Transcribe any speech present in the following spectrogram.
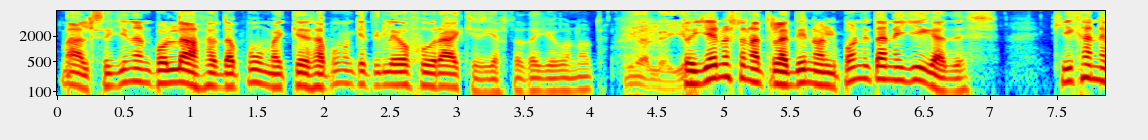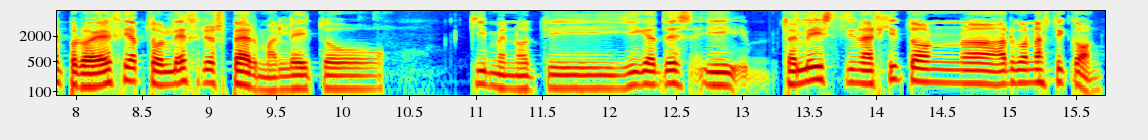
μάλιστα, γίναν πολλά, θα τα πούμε και θα πούμε και τι λέει ο Φουράκης για αυτά τα γεγονότα. Για λέγε. Το γένος των Ατλαντίνων λοιπόν ήταν γίγαντες και είχαν προέρθει από το ολέθριο σπέρμα, λέει το κείμενο ότι οι γίγαντες, οι- τα λέει στην αρχή των α, αργοναυτικών.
